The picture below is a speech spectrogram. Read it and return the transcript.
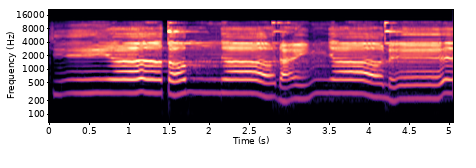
Chi tâm đảnh lễ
